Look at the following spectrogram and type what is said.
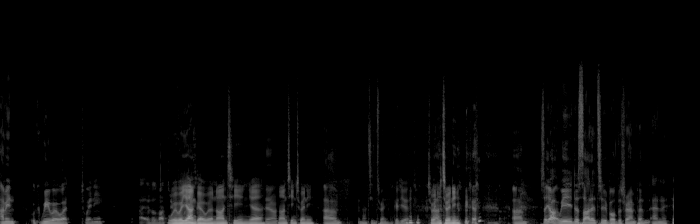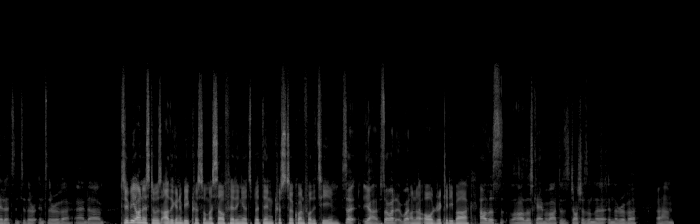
I mean, we were what twenty. Uh, it was about We were younger. We were 19. Yeah, Yeah. 19, 20. Um, 1920, good year. 2020. um, so yeah, we decided to build this ramp and, and hit it into the into the river. And um, to be honest, it was either going to be Chris or myself hitting it, but then Chris took one for the team so yeah, so what what on an old rickety bike. how this how this came about is Josh was in the in the river, um,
